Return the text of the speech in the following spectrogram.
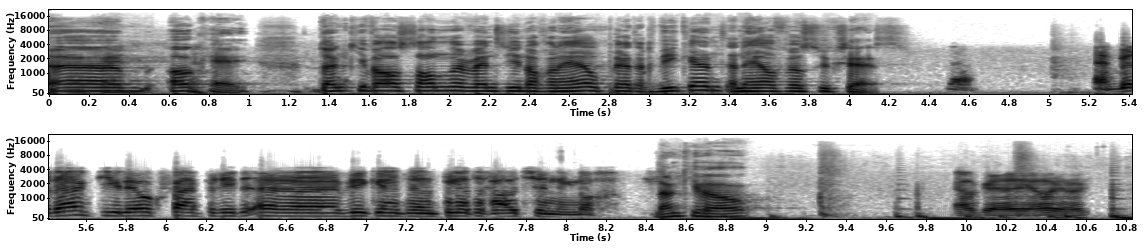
Um, Oké, okay. dankjewel Sander. Wens je nog een heel prettig weekend en heel veel succes. En bedankt jullie ook. Fijn uh, weekend en een prettige uitzending nog. Dankjewel. Oké, okay, hoi hoi.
